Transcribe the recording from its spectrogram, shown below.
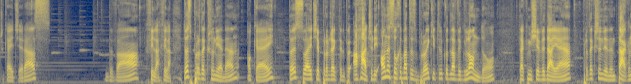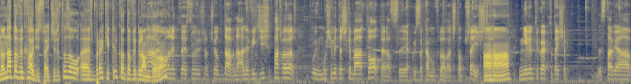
Czekajcie, raz. Dwa. Chwila, chwila. To jest Protection 1, okej. To jest, słuchajcie, Projectile. Aha, czyli one są chyba te zbrojki tylko dla wyglądu. Tak mi się wydaje. Protection 1, tak, no na to wychodzi, słuchajcie, że to są e, zbrojki tylko do Tak, wyglądu. bo one tutaj są już raczej od dawna, ale widzisz, patrz, patrz, patrz. Musimy też chyba to teraz y, jakoś zakamuflować, to przejście. Aha. Nie wiem tylko jak tutaj się stawia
